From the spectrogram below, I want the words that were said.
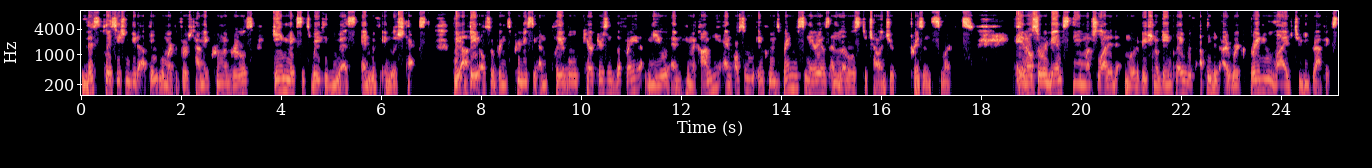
This PlayStation Vita update will mark the first time a Criminal Girls game makes its way to the US and with English text. The update also brings previously unplayable characters into the fray, Miu and Himekami, and also includes brand new scenarios and levels to challenge your prison smarts. It also revamps the much lauded motivational gameplay with updated artwork, brand new live 2D graphics,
